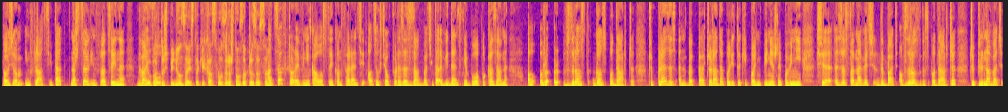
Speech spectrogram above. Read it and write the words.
poziom inflacji, tak? Nasz cel inflacyjny I o 2,5 wartość pieniądza jest takie hasło zresztą za prezesem. a co wczoraj wynikało z tej konferencji? O co chciał prezes zadbać? I to ewidentnie było pokazane. O wzrost gospodarczy. Czy prezes NBP, czy Rada Polityki Pieniężnej powinni się zastanawiać, dbać o wzrost gospodarczy, czy pilnować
